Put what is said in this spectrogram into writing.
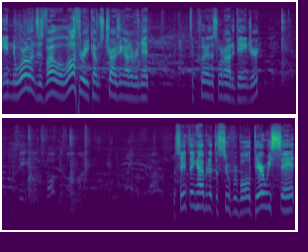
in New Orleans as Viola Lothry comes charging out of her net to clear this one out of danger. The same thing happened at the Super Bowl. Dare we say it?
